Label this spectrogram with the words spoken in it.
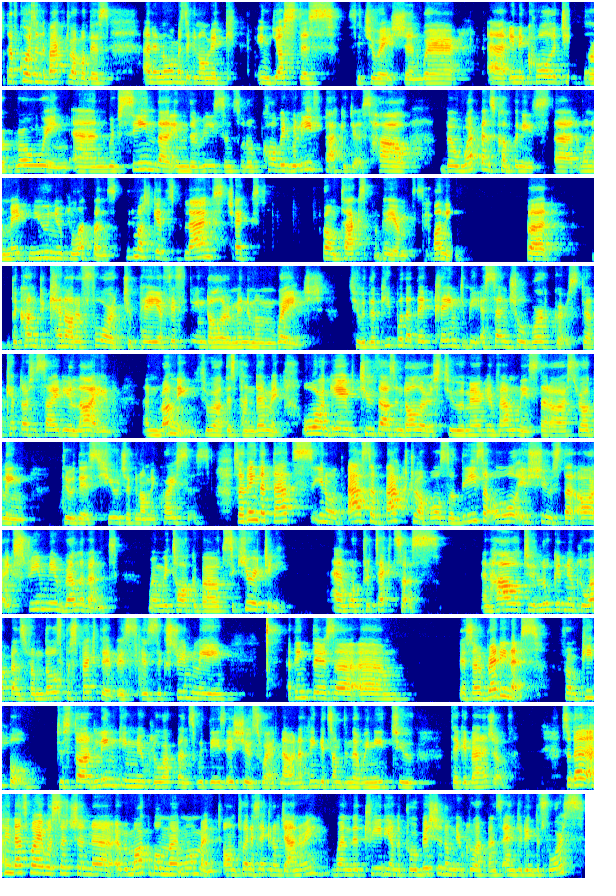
And of course, in the backdrop of this, an enormous economic injustice situation where uh, inequalities are growing. And we've seen that in the recent sort of COVID relief packages, how the weapons companies that want to make new nuclear weapons pretty much gets blank checks from taxpayers' money. But the country cannot afford to pay a $15 minimum wage to the people that they claim to be essential workers to have kept our society alive and running throughout this pandemic, or give $2,000 to American families that are struggling through this huge economic crisis. So I think that that's, you know, as a backdrop also, these are all issues that are extremely relevant when we talk about security and what protects us and how to look at nuclear weapons from those perspective is, is extremely, I think there's a, um, there's a readiness from people to start linking nuclear weapons with these issues right now. And I think it's something that we need to take advantage of. So that I think that's why it was such an, uh, a remarkable moment on 22nd of January when the Treaty on the Prohibition of Nuclear Weapons entered into force.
